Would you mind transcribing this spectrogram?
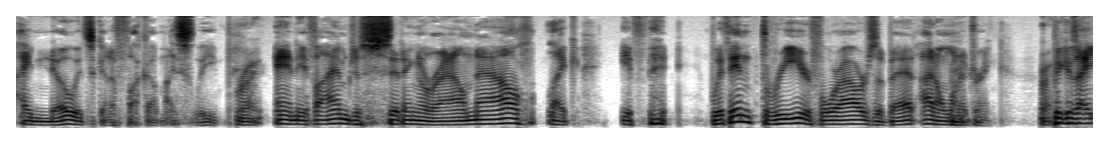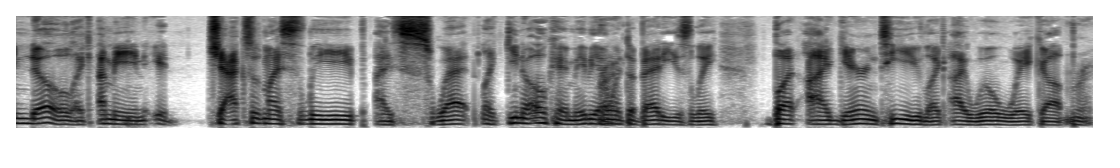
I know it's gonna fuck up my sleep. Right. And if I'm just sitting around now, like if within three or four hours of bed, I don't want to drink Right. because I know, like, I mean, it jacks with my sleep. I sweat. Like, you know, okay, maybe I went to bed easily, but I guarantee you, like, I will wake up Right.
